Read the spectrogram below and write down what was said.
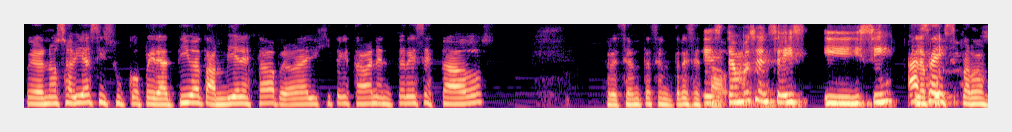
pero no sabía si su cooperativa también estaba, pero ahora dijiste que estaban en tres estados, presentes en tres estados. Estamos en seis y sí. Ah, seis, perdón.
